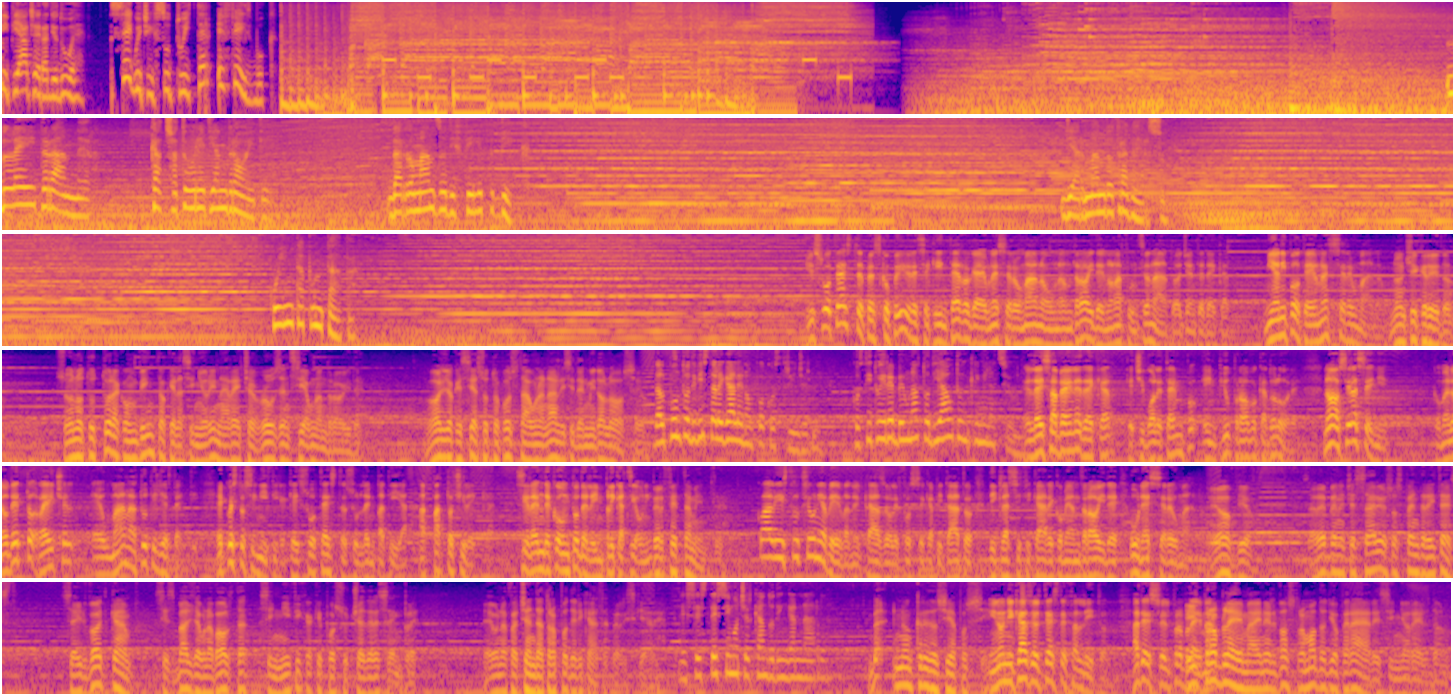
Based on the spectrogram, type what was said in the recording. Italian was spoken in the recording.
Ti piace Radio 2? Seguici su Twitter e Facebook. Blade Runner, cacciatore di androidi. Dal romanzo di Philip Dick. Di Armando Traverso. Quinta puntata. Il suo test per scoprire se chi interroga è un essere umano o un androide non ha funzionato, agente Deckard. Mia nipote è un essere umano. Non ci credo. Sono tuttora convinto che la signorina Rachel Rosen sia un androide. Voglio che sia sottoposta a un'analisi del midollo osseo. Dal punto di vista legale non può costringermi. Costituirebbe un atto di autoincriminazione. E lei sa bene, Deckard, che ci vuole tempo e in più provoca dolore. No, si rassegni. Come le ho detto, Rachel è umana a tutti gli effetti e questo significa che il suo test sull'empatia ha fatto cilecca. Si rende conto delle implicazioni? Perfettamente. Quali istruzioni aveva nel caso le fosse capitato di classificare come androide un essere umano? È ovvio. Sarebbe necessario sospendere i test. Se il Void Camp si sbaglia una volta, significa che può succedere sempre. È una faccenda troppo delicata per rischiare. E se stessimo cercando di ingannarla? Beh, non credo sia possibile. In ogni caso il test è fallito. Adesso il problema... Il problema è nel vostro modo di operare, signor Eldon.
